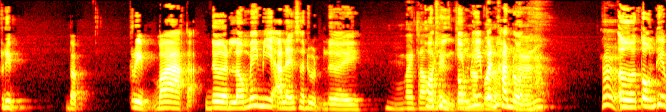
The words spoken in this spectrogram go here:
กริบแบบกริบมากอะ เดินแล้วไม่มีอะไรสะดุดเลยไม่ต้องพอถึงตรงที่เป็นถนนเออเออ ตรงที่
